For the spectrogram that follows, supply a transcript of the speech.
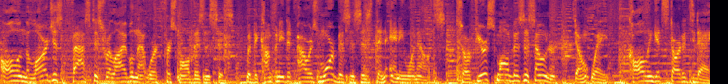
All on the largest, fastest, reliable network for small businesses with the company that powers more businesses than anyone else. So if you're a small business owner, don't wait. Call and get started today.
